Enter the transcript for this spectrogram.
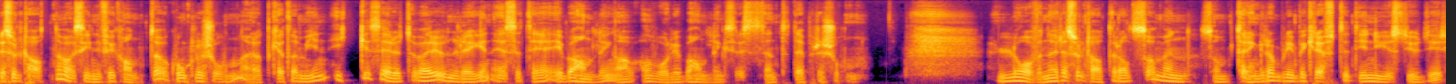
Resultatene var signifikante, og konklusjonen er at ketamin ikke ser ut til å være underlegen ECT i behandling av alvorlig behandlingsresistent depresjon. Lovende resultater altså, men som trenger å bli bekreftet i nye studier,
